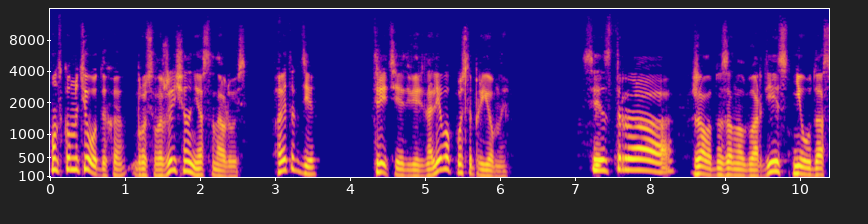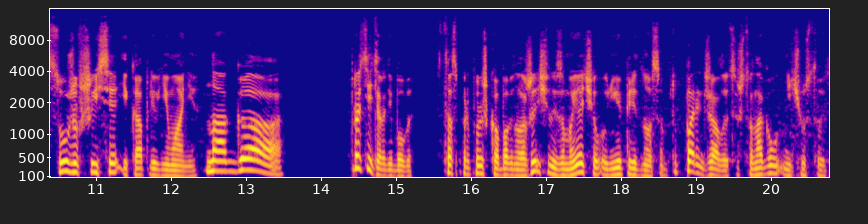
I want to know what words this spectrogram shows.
«Он в комнате отдыха», — бросила женщина, не останавливаясь. «А это где?» Третья дверь налево после приемной. «Сестра!» – жалобно заныл гвардеец, не удосужившийся и капли внимания. «Нога!» «Простите, ради бога!» Стас при обогнал женщину и замаячил у нее перед носом. Тут парень жалуется, что ногу не чувствует.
